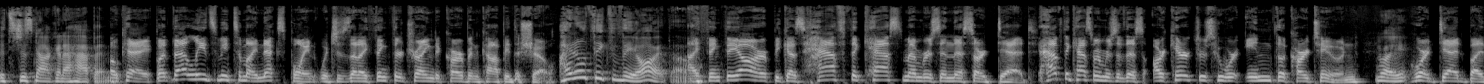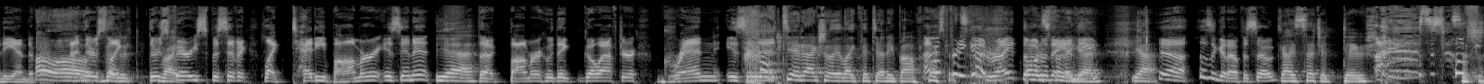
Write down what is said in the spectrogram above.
It's just not going to happen. Okay, but that leads me to my next point, which is that I think they're trying to carbon copy the show. I don't think that they are though. I think they are because half the cast members in this are dead. Half the cast members of this are characters who were in the cartoon, Right. Who are dead by the end of it. Oh, oh, and there's like it- there's right. very specific like Teddy Bomber is in it. Yeah. the bomber who they go after. Gren is in it. I did actually like the Teddy Bomber. That was pretty good, right? The That one with the ending. good. Yeah. Yeah, that was a good episode. Guy's such a douche. Such a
